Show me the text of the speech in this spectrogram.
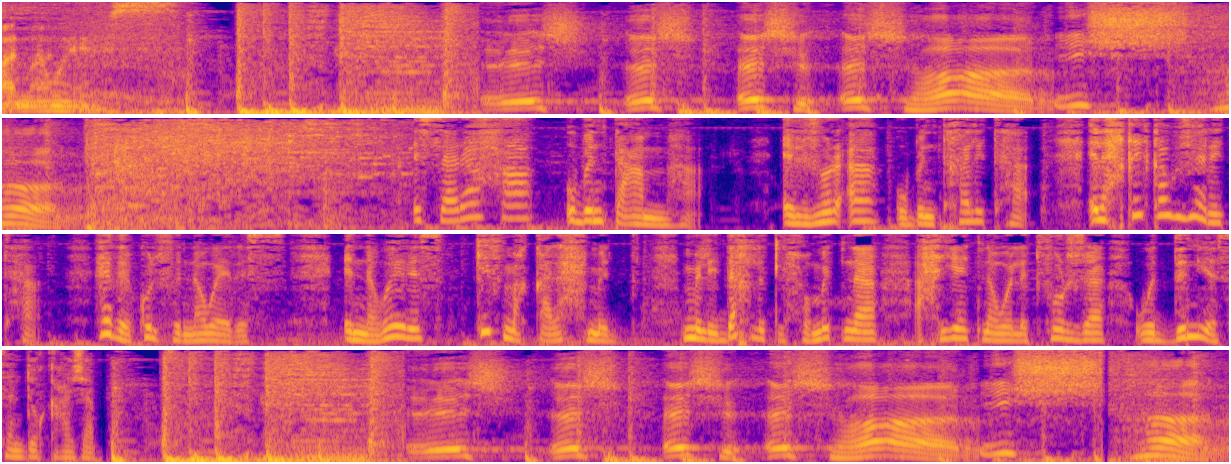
مع النواس. إيش إيش إيش إشهار. إشهار. الصراحة وبنت عمها الجرأة وبنت خالتها الحقيقة وجارتها هذا كل في النوارس النوارس كيف ما قال أحمد ملي دخلت لحومتنا أحياتنا ولت فرجة والدنيا صندوق عجب. إيش إيش إيش إشهار. إشهار.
